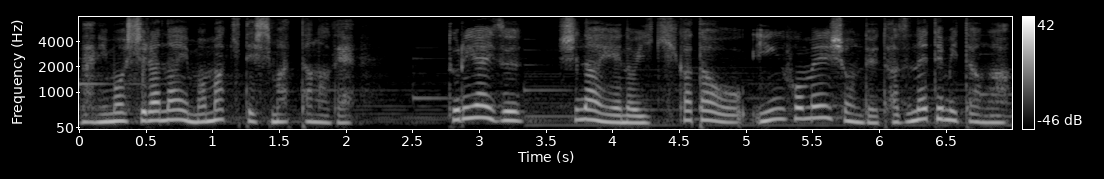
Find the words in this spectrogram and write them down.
何も知らないまま来てしまったので、とりあえず市内への行き方をインフォメーションで尋ねてみたが、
